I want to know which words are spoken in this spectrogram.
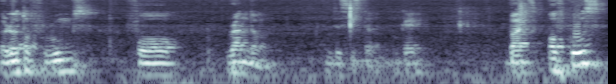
a lot of rooms for random in the system, okay? But of course,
